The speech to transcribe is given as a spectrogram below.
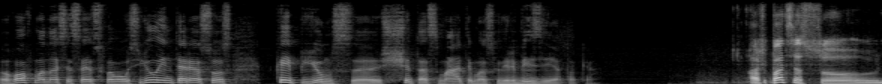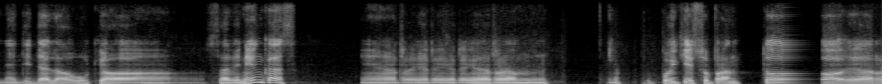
Hoffmanas jisai atstovaus jų interesus. Kaip jums e, šitas matymas ir vizija tokia? Aš pats esu nedidelio ūkio savininkas ir, ir, ir, ir puikiai suprantu ir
